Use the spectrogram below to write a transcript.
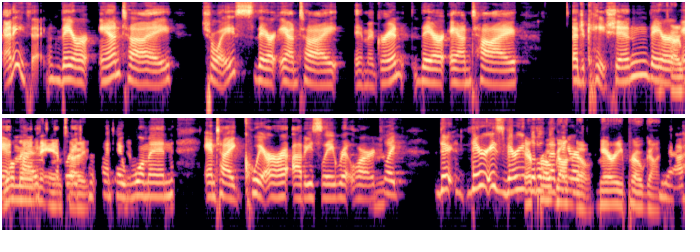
anything. They are anti-choice. They're anti-immigrant. They're anti-education. They're Anti-woman, anti-separation, anti-woman, anti-queer. Obviously, writ large. Mhm. Like there, there is very they're little pro that they are though. Very pro gun. Yeah,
